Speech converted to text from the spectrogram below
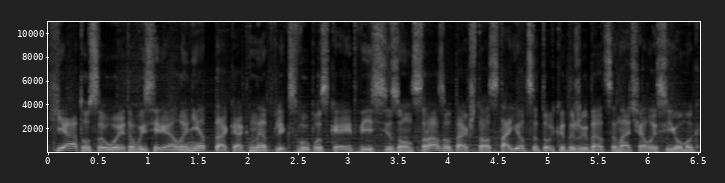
Хиатуса у этого сериала нет, так как Netflix выпускает весь сезон сразу, так что остается только дожидаться начала съемок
